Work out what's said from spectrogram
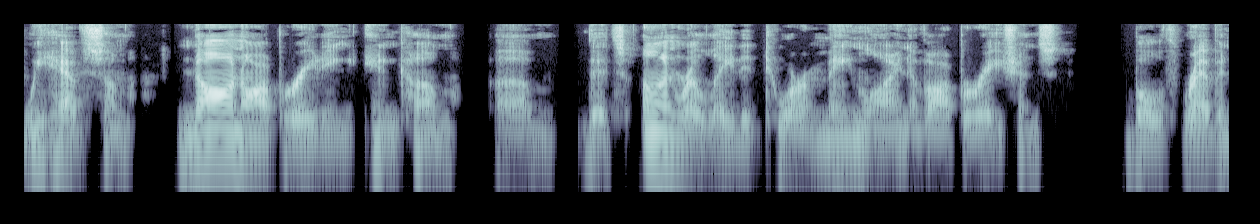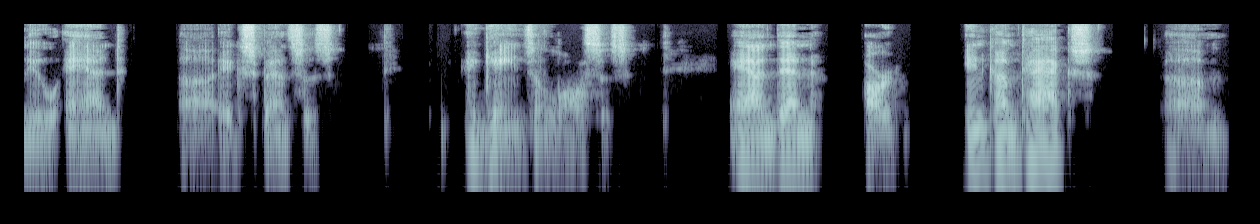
we have some non operating income um, that's unrelated to our main line of operations, both revenue and uh, expenses, and gains and losses. And then our income tax, um,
